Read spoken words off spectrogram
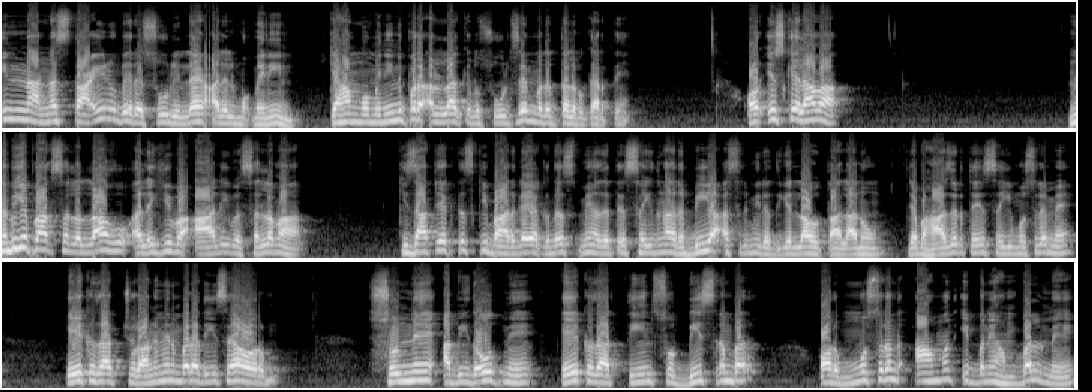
इन्ना नस्ताइन बे रसूलमिन कि हम मोमिन पर अल्लाह के रसूल से मदद तलब करते हैं? और इसके अलावा नबी पाक सल्लल्लाहु अलैहि वसल्लम कि ज़ात अकदस की बारगाह अकदस में हज़रत सईदना रबिया असलमी रदी अल्लाह तु जब हाजिर थे, सही मुस्लिम में, एक हज़ार चौरानवे नंबर हदीस है और सुन्ने अबीदौद में एक हज़ार तीन सौ बीस नंबर और मुसरद अहमद इबन हम्बल में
